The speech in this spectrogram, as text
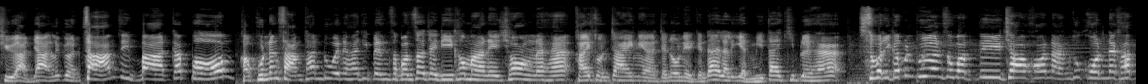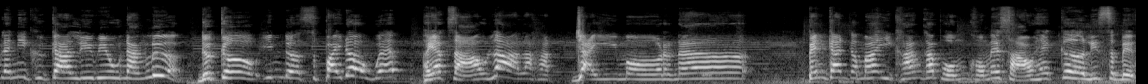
ชื่ออ่านยากเหลือเกิน 30 บาทครับผม ขอบคุณทั้ง 3 ท่านด้วยนะฮะที่เป็นสปอนเซอร์ใจดีเข้ามาในช่องนะฮะใครสนใจเนี่ยจะโดเนทกันได้รายละเอียดมีใต้คลิปเลยฮะสวัสดีครับเพื่อนๆสวัสดีชาวคอหนังทุกคนนะครับและนี่คือการรีวิวหนังเรื่อง The Girl in the Spider Web พยักสาวล่ารหัสใหญ่มรณะเป็นการกลับมาอีกครั้งครับผมของแม่สาวแฮกเกอร์ลิซาเบธ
